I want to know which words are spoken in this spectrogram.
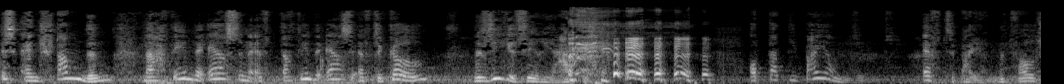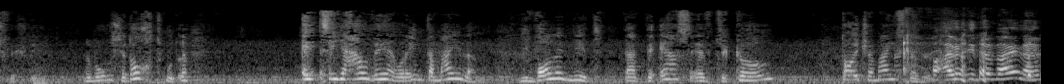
ist entstanden, nachdem der erste, F- nachdem der erste FC Köln eine Siegesserie hatte. Ob das die Bayern sind, FC Bayern, mit falsch verstehen, oder Borussia Dortmund, oder ist egal wer, oder Inter Mailand, die wollen nicht, dass der erste FC Köln deutscher Meister wird. allem in der Mailand.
